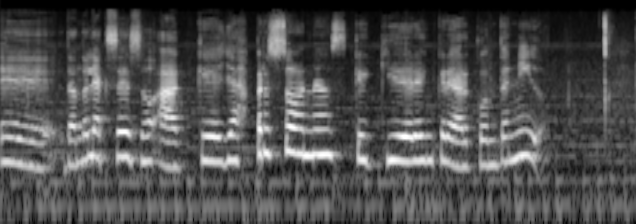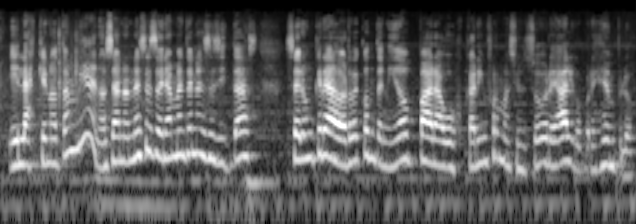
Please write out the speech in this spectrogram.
eh, dándole acceso a aquellas personas que quieren crear contenido y las que no también. O sea, no necesariamente necesitas ser un creador de contenido para buscar información sobre algo. Por ejemplo,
